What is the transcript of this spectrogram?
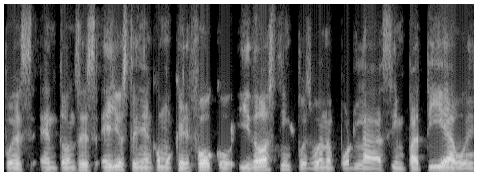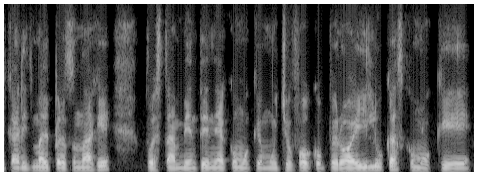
pues entonces ellos tenían como que el foco y Dustin, pues bueno, por la simpatía o el carisma del personaje, pues también tenía como que mucho foco, pero ahí Lucas como que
